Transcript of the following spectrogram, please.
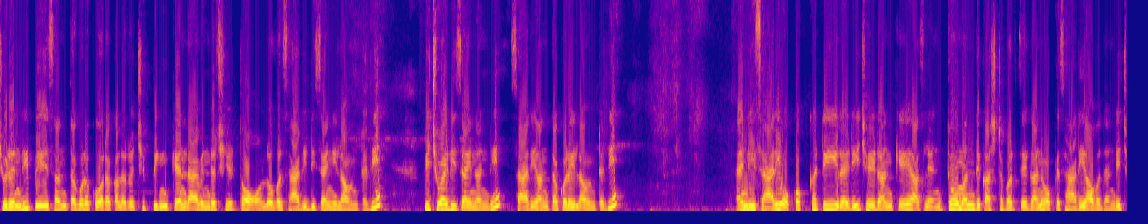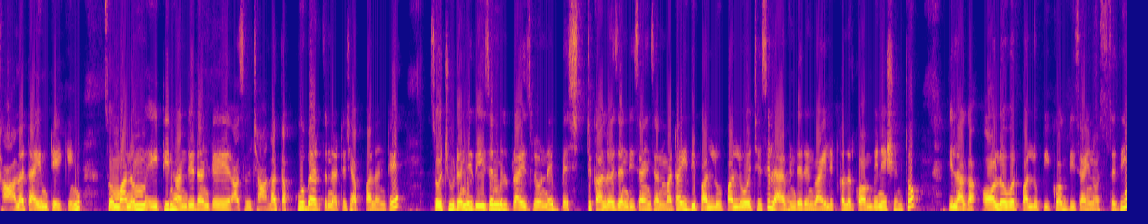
చూడండి బేస్ అంతా కూడా కూర కలర్ వచ్చి పింక్ అండ్ లావెండర్ షేడ్తో ఆల్ ఓవర్ శారీ డిజైన్ ఇలా ఉంటుంది. పిచ్వాయ్ డిజైన్ అండి. శారీ అంతా కూడా ఇలా ఉంటుంది. అండ్ ఈ శారీ ఒక్కొక్కటి రెడీ చేయడానికే అసలు ఎంతో మంది కష్టపడితే కానీ ఒక శారీ అవ్వదండి. చాలా టైం టేకింగ్. సో మనం ఎయిటీన్ హండ్రెడ్ అంటే అసలు చాలా తక్కువ పెడుతున్నట్టే చెప్పాలంటే సో చూడండి రీజనబుల్ ప్రైస్లో ఉన్నాయి బెస్ట్ కలర్స్ అండ్ డిజైన్స్ అనమాట ఇది పళ్ళు. పళ్ళు వచ్చేసి లావెండర్ అండ్ వైలెట్ కలర్ కాంబినేషన్తో ఇలాగా ఆల్ ఓవర్ పళ్ళు పీకాక్ డిజైన్ వస్తుంది.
